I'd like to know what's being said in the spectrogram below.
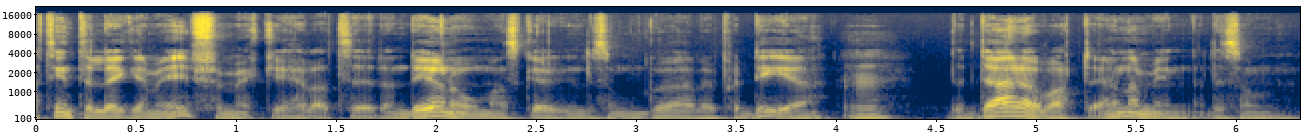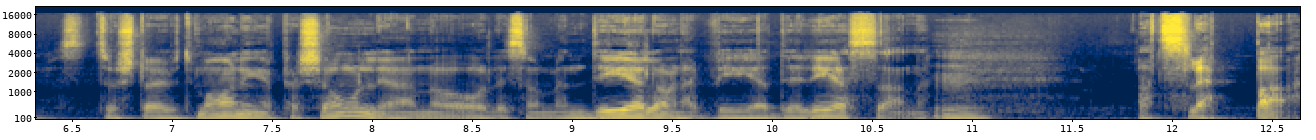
att inte lägga mig i för mycket hela tiden. Det är nog om man ska liksom gå över på det. Mm. Det där har varit en av mina liksom, största utmaningar personligen och, och liksom en del av den här vd-resan. Mm. Att släppa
